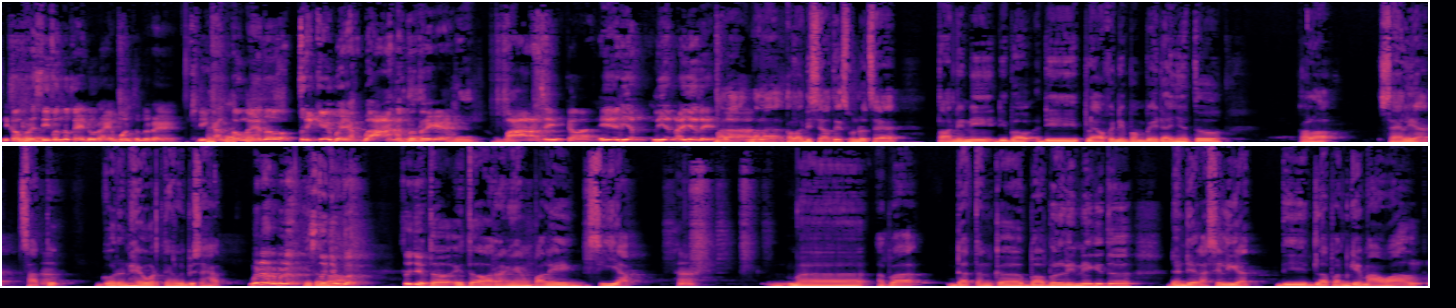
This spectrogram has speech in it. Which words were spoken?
Ini kalau Brad Steven tuh kayak Doraemon sebenarnya. Di kantongnya tuh triknya banyak banget tuh triknya. benar, benar. Parah sih. Kalau iya lihat lihat aja deh. malah malah kalau di Celtics menurut saya tahun ini di di playoff ini pembedanya tuh kalau saya lihat satu Gordon Hayward yang lebih sehat Benar benar. Gitu Setuju gua. Setuju. itu itu orang yang paling siap Hah. me- apa datang ke bubble ini gitu dan dia kasih lihat di 8 game awal Hmm.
